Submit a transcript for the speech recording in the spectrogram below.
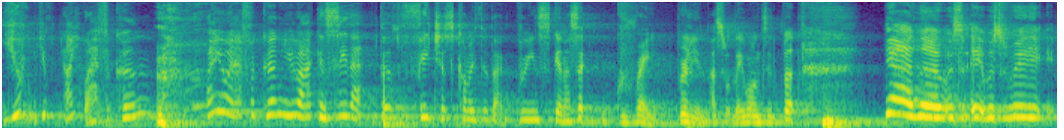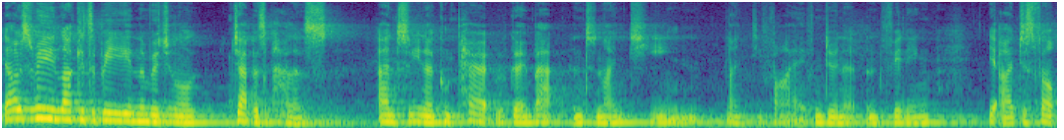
you, you, are you African? Are you African? You, I can see that those features coming through that green skin. I said, great, brilliant. That's what they wanted. But yeah, no, it was, it was really, I was really lucky to be in the original Jabba's Palace and to, you know, compare it with going back into 1995 and doing it and feeling, yeah, I just felt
